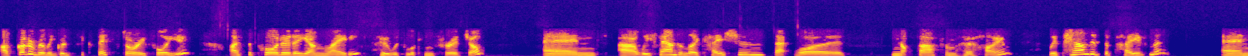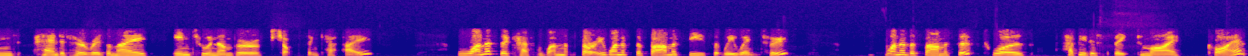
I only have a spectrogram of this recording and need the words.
I've got a really good success story for you. I supported a young lady who was looking for a job, and uh, we found a location that was not far from her home. We pounded the pavement and handed her resume into a number of shops and cafes. One of the caf- one, sorry, one of the pharmacies that we went to, one of the pharmacists was happy to speak to my client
